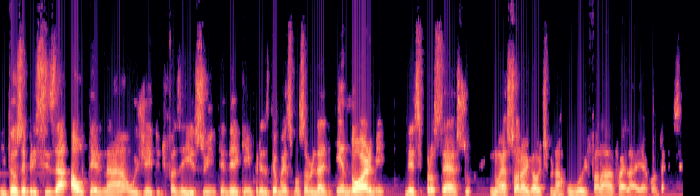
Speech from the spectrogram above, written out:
Então você precisa alternar o jeito de fazer isso e entender que a empresa tem uma responsabilidade enorme nesse processo e não é só largar o time na rua e falar vai lá e acontece.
